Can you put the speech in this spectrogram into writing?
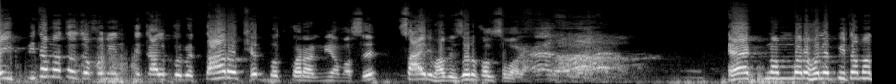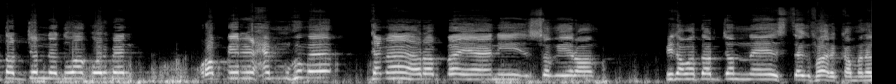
এই পিতা পিতামাতা যখন ইন্তেকাল করবে, তারও খেদমত করার নিয়ম আছে চার ভাবে এক নম্বর হলো পিতামাতার জন্য দোয়া করবেন। রব্বির হেমহুমে জামা রব্বায়ানি সগীরা। পিতামাতার জন্য ইস্তেগফার কামনা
